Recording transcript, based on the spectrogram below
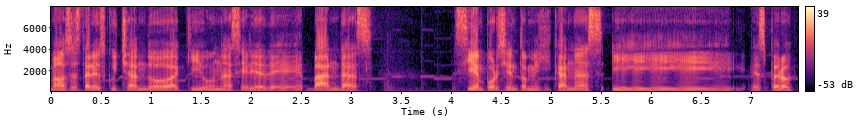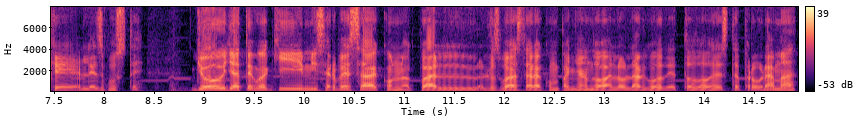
Vamos a estar escuchando aquí una serie de bandas 100% mexicanas y espero que les guste. Yo ya tengo aquí mi cerveza con la cual los voy a estar acompañando a lo largo de todo este programa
